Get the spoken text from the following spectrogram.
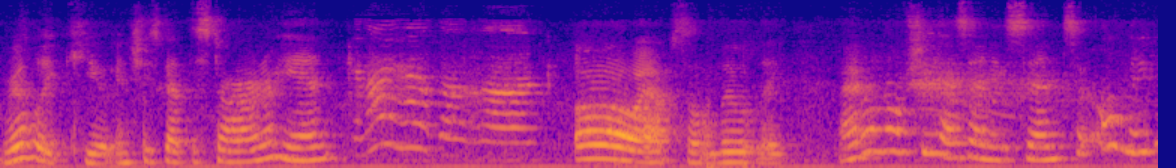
Really cute. And she's got the star on her hand. Can I have a hug? Oh, absolutely. I don't know if she has any sense. Oh, maybe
